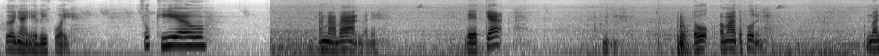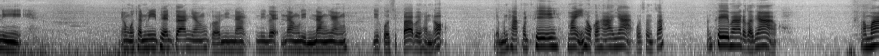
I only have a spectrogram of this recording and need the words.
เครือใหญ่เลยกล้วย สุกเขียวทางหน้าบ้านบ้านี้ เด็ดจ้ะโตเอามาแต่พุ่นพุ่นมานี่ยังว่าทันมีแผนการยังก็นี่นักนี่แหละนั่งหลินนั่งยังดีกว่าสิป้าไปหันเนาะเดี๋ยวมันหักมันเพไม่เฮาก็หายากกว่าสันซะมันเพมาแล้วก็ยาเอามา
